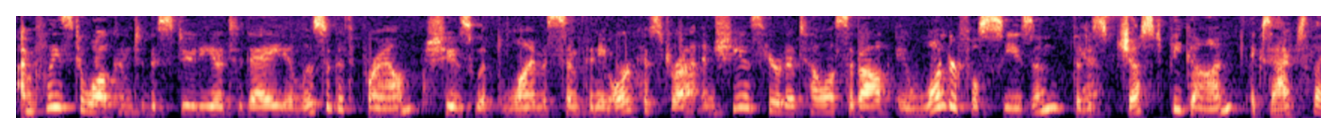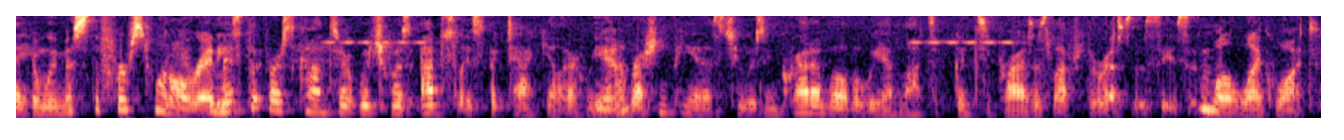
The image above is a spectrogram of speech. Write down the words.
I'm pleased to welcome to the studio today Elizabeth Brown. She is with the Lima Symphony Orchestra, and she is here to tell us about a wonderful season that has just begun. Exactly. And we missed the first one already. We missed the first concert, which was absolutely spectacular. We had a Russian pianist who was incredible, but we have lots of good surprises left for the rest of the season. Well, like what?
